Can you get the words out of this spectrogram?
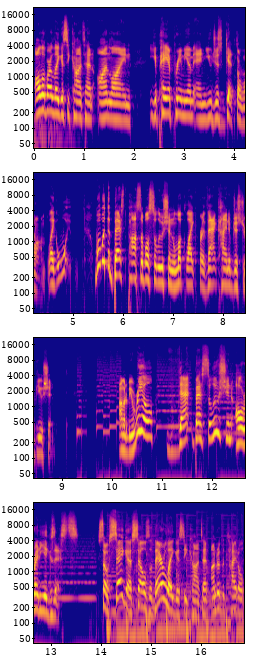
all of our legacy content online. You pay a premium and you just get the ROM. Like, wh what would the best possible solution look like for that kind of distribution? I'm gonna be real, that best solution already exists. So Sega sells their legacy content under the title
